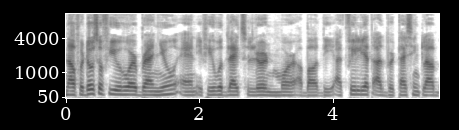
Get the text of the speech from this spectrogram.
Now, for those of you who are brand new and if you would like to learn more about the Affiliate Advertising Club,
